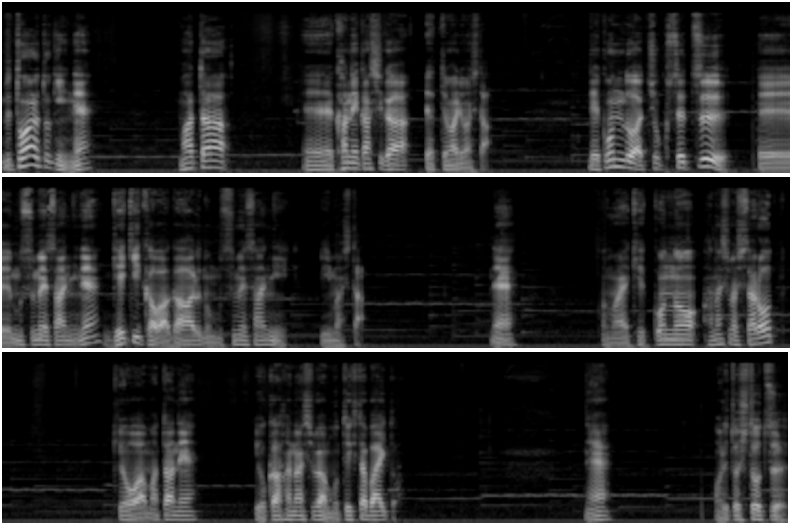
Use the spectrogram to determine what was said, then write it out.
で、とある時にね、またえー、金貸しがやってまいりました。で、今度は直接、えー、娘さんにね、激川ガールの娘さんに言いました。ね。この前結婚の話はしたろ？今日はまたね、よか話は持ってきた場合と。ね。俺と一つ、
